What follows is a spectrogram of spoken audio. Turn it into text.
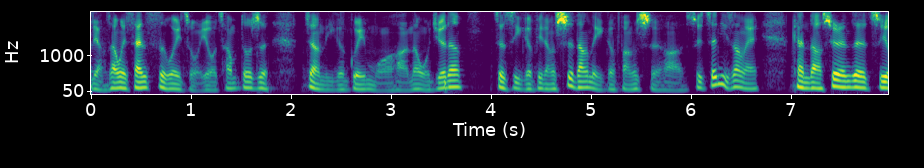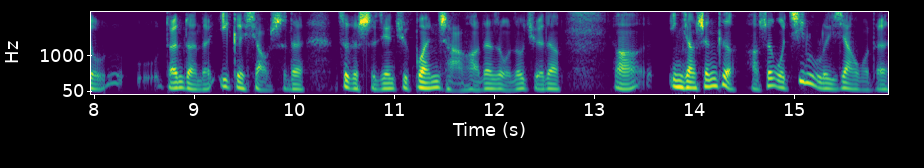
两三位、三四位左右，差不多是这样的一个规模哈。那我觉得这是一个非常适当的一个方式哈。所以整体上来看到，虽然这只有短短的一个小时的这个时间去观察哈，但是我都觉得啊印象深刻啊。所以我记录了一下我的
